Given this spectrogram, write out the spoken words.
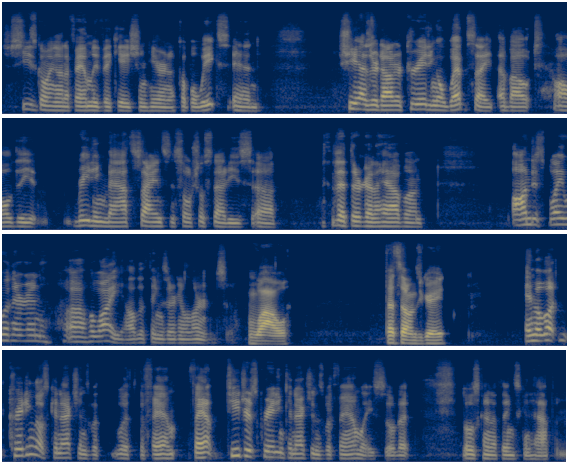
She's going on a family vacation here in a couple weeks, and she has her daughter creating a website about all the reading, math, science, and social studies uh, that they're going to have on on display when they're in uh, Hawaii. All the things they're going to learn. So, Wow. That sounds great. and what creating those connections with with the fam, fam teachers creating connections with families so that those kind of things can happen.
